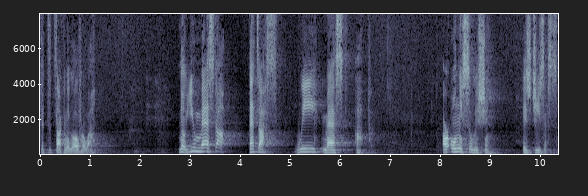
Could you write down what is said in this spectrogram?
That's not going to go over well. No, you messed up. That's us. We messed up our only solution is Jesus.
